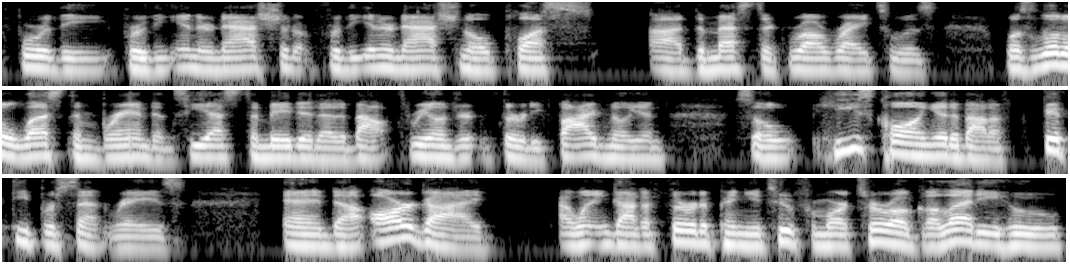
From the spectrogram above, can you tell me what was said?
for the for the international for the international plus uh, domestic raw rights was was a little less than Brandon's. He estimated at about 335 million. So he's calling it about a 50% raise. And uh, our guy, I went and got a third opinion too from Arturo Galletti, who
